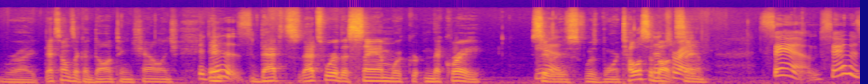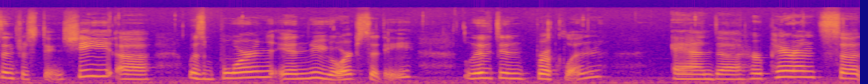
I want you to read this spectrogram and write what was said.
right. That sounds like a daunting challenge. It It is. That's, that's where the Sam Mc- McRae series Yes. was born. Tell us That's about right. Sam. Sam. Sam is interesting. She uh, was born in New York City, lived in Brooklyn, and uh, her parents uh,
